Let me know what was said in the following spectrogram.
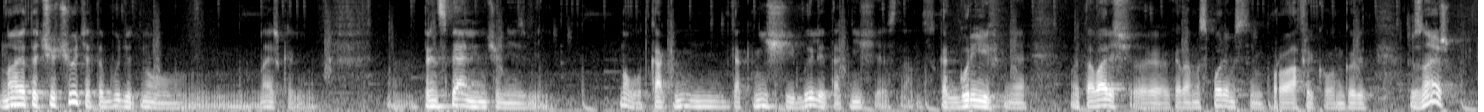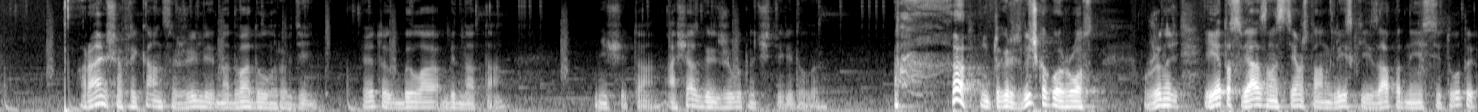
Но это чуть-чуть, это будет, ну, знаешь, как бы принципиально ничего не изменит. Ну вот как, как нищие были, так нищие останутся. Как Гуриев мне, мой товарищ, э, когда мы спорим с ним про Африку, он говорит, ты знаешь, раньше африканцы жили на 2 доллара в день. Это была беднота, нищета. А сейчас, говорит, живут на 4 доллара. Ну ты говоришь, видишь, какой рост? Уже, и это связано с тем, что английские и западные институты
